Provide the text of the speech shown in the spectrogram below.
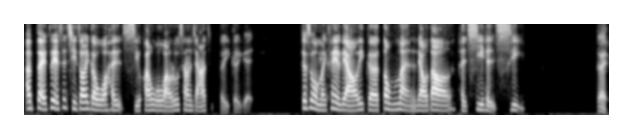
啊，对，这也是其中一个我很喜欢我网络上家族的一个原因。就是我们可以聊一个动漫，聊到很细很细。对，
